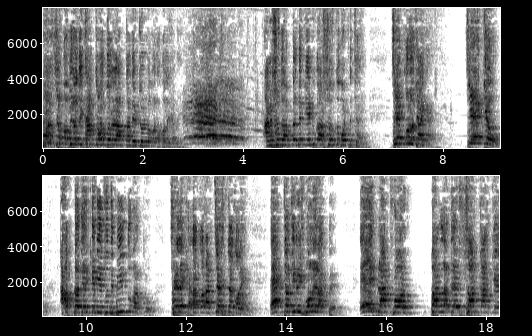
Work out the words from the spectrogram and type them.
বৈষম্য বিরোধী ছাত্র আন্দোলন আপনাদের জন্য কথা বলে যাবে। আমি শুধু আপনাদেরকে এটুকু আশ্বস্ত করতে চাই, যে কোনো জায়গায়, যে কেউ আপনাদেরকে নিয়ে যদি বিন্দু মাত্র ছেলে খেলা করার চেষ্টা করে। একটা জিনিস মনে রাখবে, এই প্ল্যাটফর্ম বাংলাদেশ সরকারকে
